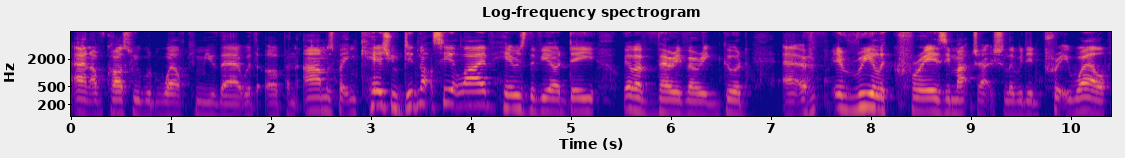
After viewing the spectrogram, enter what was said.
and of course we would welcome you there with open arms. But in case you did not see it live, here is the VOD. We have a very very good uh, a really crazy match, actually. We did pretty well,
